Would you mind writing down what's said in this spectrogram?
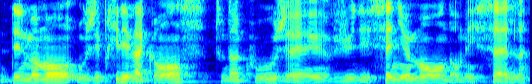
dès le moment où j'ai pris les vacances, tout d'un coup, j'ai vu des saignements dans mes selles.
